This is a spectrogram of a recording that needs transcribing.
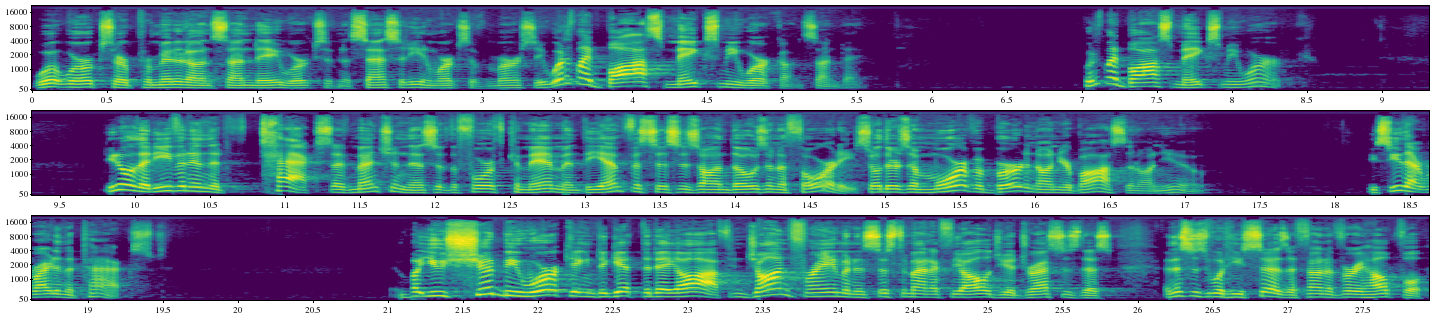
what works are permitted on Sunday? Works of necessity and works of mercy. What if my boss makes me work on Sunday? What if my boss makes me work? Do you know that even in the text, I've mentioned this of the fourth commandment, the emphasis is on those in authority. So there's a more of a burden on your boss than on you. You see that right in the text. But you should be working to get the day off. And John Frame in his systematic theology addresses this, and this is what he says. I found it very helpful.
